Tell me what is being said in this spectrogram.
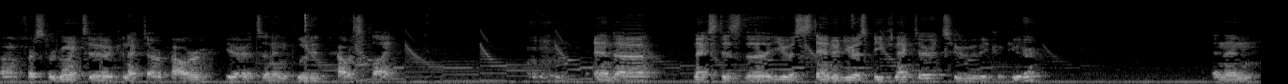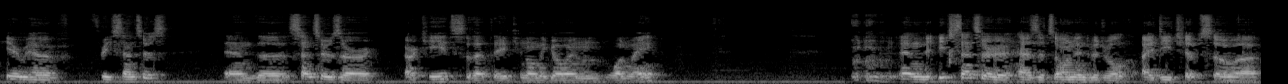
Uh, first, we're going to connect our power here. It's an included power supply. and uh, next is the US standard USB connector to the computer. And then here we have three sensors, and the sensors are, are keyed so that they can only go in one way. and each sensor has its own individual ID chip, so uh,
